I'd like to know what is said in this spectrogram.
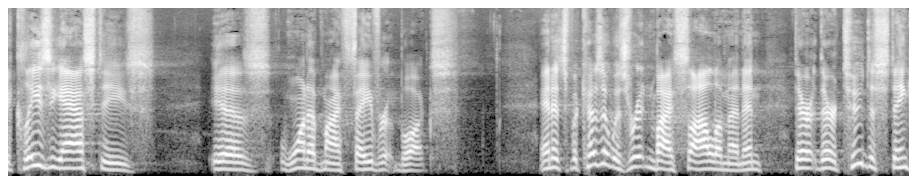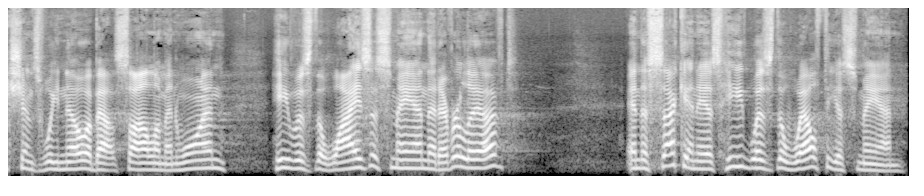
Ecclesiastes is one of my favorite books. And it's because it was written by Solomon. And there, there are two distinctions we know about Solomon. One, he was the wisest man that ever lived. And the second is, he was the wealthiest man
